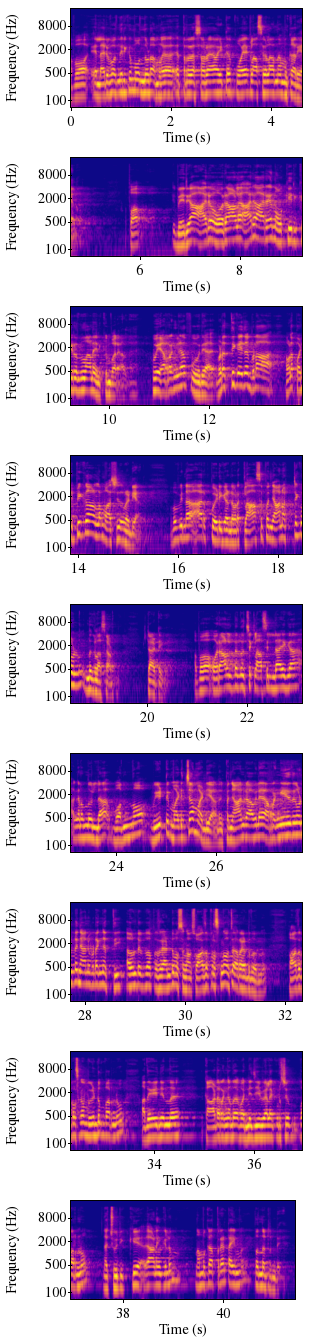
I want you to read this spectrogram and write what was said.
അപ്പോൾ എല്ലാവരും വന്നിരിക്കുമ്പോൾ ഒന്നുകൂടെ നമ്മൾ എത്ര രസകരമായിട്ട് പോയ ക്ലാസ്സുകളാണെന്ന് നമുക്കറിയാലോ. അപ്പോൾ വരിക ആരും ഒരാൾ ആരും ആരെ നോക്കിയിരിക്കരുതെന്നാണ് എനിക്കും പറയാനുള്ളത്. ഇറങ്ങുക പോരുക. ഇവിടെ എത്തിക്കഴിഞ്ഞാൽ ഇവിടെ നമ്മളെ പഠിപ്പിക്കാനുള്ള മാഷ് റെഡിയാണ് അപ്പോൾ പിന്നെ ആർക്കും പേടിക്കേണ്ട? അവിടെ ക്ലാസ് ഇപ്പോൾ ഞാൻ ഒറ്റയ്ക്കുള്ളൂ ഇന്ന് ക്ലാസ് ആണ് സ്റ്റാർട്ടിങ് അപ്പോൾ ഒരാളുടെ വെച്ച് ക്ലാസ് ഇല്ലായിക അങ്ങനൊന്നുമില്ല. വന്നോ വീട്ടിൽ മടിച്ചാൽ മടിയാണ്. ഇപ്പം ഞാൻ രാവിലെ ഇറങ്ങിയത് കൊണ്ട് ഞാൻ ഇവിടെ അങ്ങ് എത്തി. അതുകൊണ്ട് ഇപ്പോൾ രണ്ട് പ്രസംഗം സ്വാദപ്രസംഗം ഇറങ്ങേണ്ടി തന്നു. സ്വാദപ്രസംഗം വീണ്ടും പറഞ്ഞു. അത് കഴിഞ്ഞ് ഇന്ന് കാടിറങ്ങുന്ന വന്യജീവികളെക്കുറിച്ച് പറഞ്ഞു. ചുരുക്കി ആണെങ്കിലും നമുക്ക് അത്രയും ടൈം തന്നിട്ടുണ്ട്.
